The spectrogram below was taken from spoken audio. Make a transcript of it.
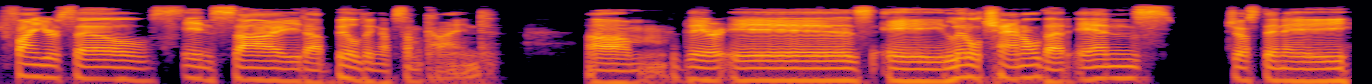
you find yourselves inside a building of some kind. Um, there is a little channel that ends just in a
